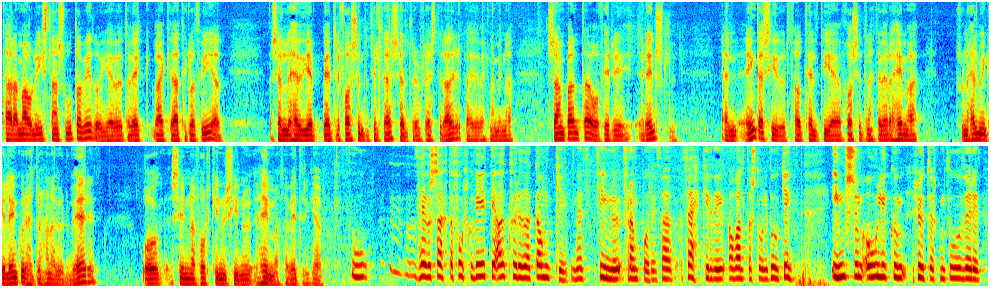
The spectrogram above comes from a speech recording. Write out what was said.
tala máli Íslands út af við og ég hef auðvitað vakið aðtekla því að sennilega hefði ég betri fórsendu til þess heldur en flestir aðri, bæði vegna minna sambanda og fyrir reynslu. En enga síður þá teldi ég að fórsendun ætti að vera heima svona helmingi lengur heldur en hann hefur verið og sinna fólkinu sínu heima, það veitir ekki af. Þú hefur sagt að fólk viti að hverju það gangi með þínu frambóði. Það þekkir þig á valdastóli. Þú hefur gengt ymsum ólíkum hlutverkum. Þú hefur verið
